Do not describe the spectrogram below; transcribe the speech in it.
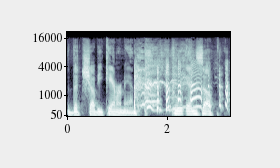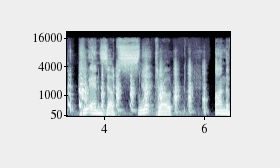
the chubby cameraman who ends up who ends up slit throat on the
